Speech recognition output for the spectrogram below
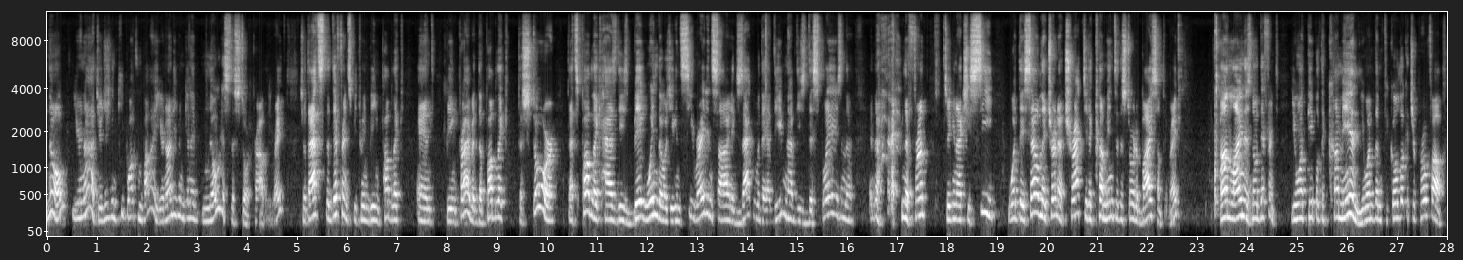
No you're not. You're just going to keep walking by. You're not even going to notice the store probably right? So that's the difference between being public and being private. The public the store that's public has these big windows. You can see right inside exactly what they have. They even have these displays in the in the, in the front so you can actually see what they sell and they're trying to attract you to come into the store to buy something right? Online is no different. You want people to come in. You want them to go look at your profile.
